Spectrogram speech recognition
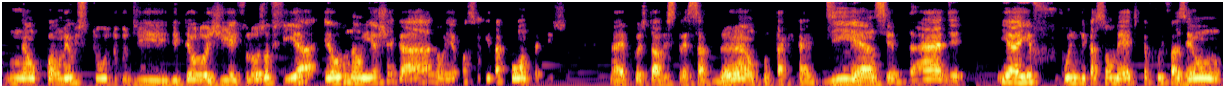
não, com o meu estudo de, de teologia e filosofia, eu não ia chegar, não ia conseguir dar conta disso. Na época eu estava estressadão, com taquicardia, ansiedade. E aí, por indicação médica, fui fazer um,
